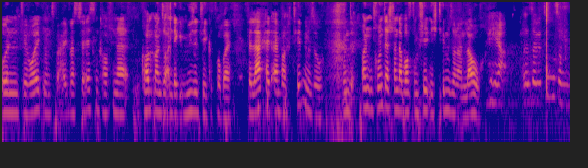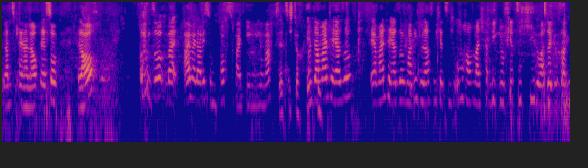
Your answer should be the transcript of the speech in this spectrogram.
und wir wollten uns halt was zu essen kaufen. Da kommt man so an der Gemüsetheke vorbei. Da lag halt einfach Tim so. Und unten drunter stand aber auf dem Schild nicht Tim, sondern Lauch. Ja, also Tim ist so ein ganz kleiner Lauch. Der ist so Lauch und so, weil einmal da habe ich so einen Boxfight gegen ihn gemacht. Setz dich doch hin. Und da meinte er so, er meinte er so, Marie, du darfst mich jetzt nicht umhauen, weil ich wiege nur 40 Kilo, hat er gesagt.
